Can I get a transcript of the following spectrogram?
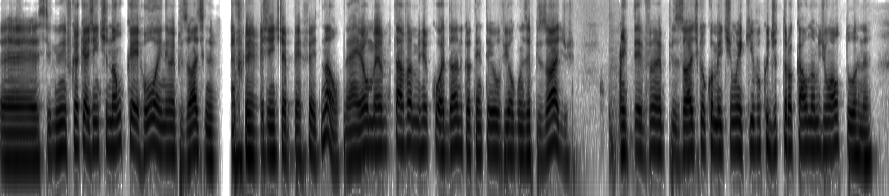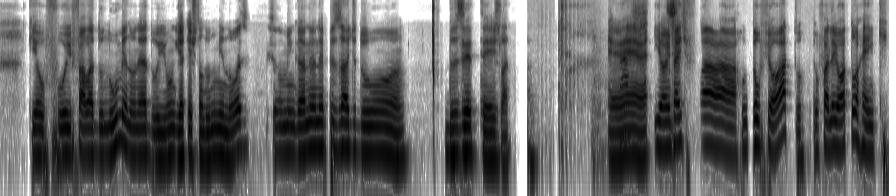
É, significa que a gente não errou em nenhum episódio, significa que a gente é perfeito. Não, né? Eu mesmo tava me recordando que eu tentei ouvir alguns episódios e teve um episódio que eu cometi um equívoco de trocar o nome de um autor, né? que eu fui falar do número, né, do Jung e a questão do luminoso. Se não me engano, é no episódio do dos ETs lá. É, e ao invés de falar Rudolf Otto, eu falei Otto Henk.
